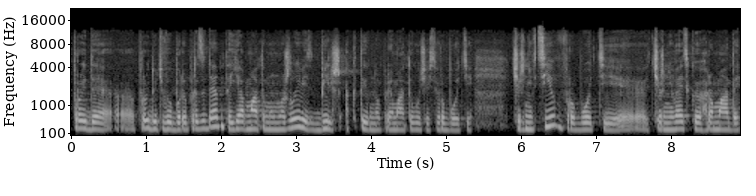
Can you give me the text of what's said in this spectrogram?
пройде, е, пройдуть вибори президента, я матиму можливість більш активно приймати участь в роботі Чернівців, в роботі Чернівецької громади,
